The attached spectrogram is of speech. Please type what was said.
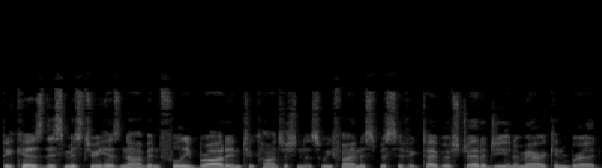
Because this mystery has not been fully brought into consciousness, we find a specific type of strategy in American bread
